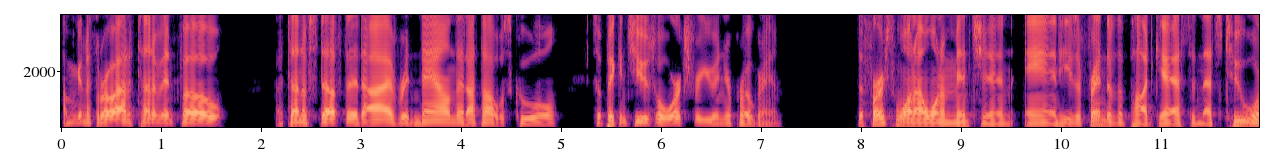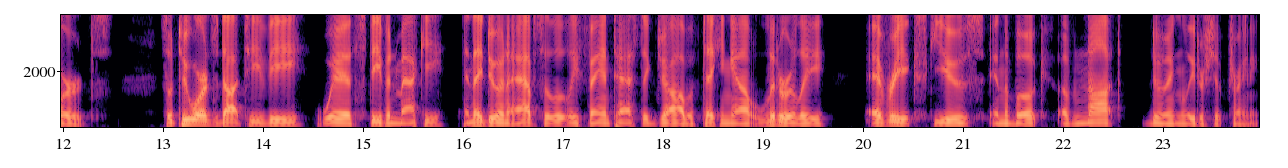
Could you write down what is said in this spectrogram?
I'm going to throw out a ton of info, a ton of stuff that I've written down that I thought was cool. So pick and choose what works for you in your program. The first one I want to mention, and he's a friend of the podcast, and that's Two Words. So, two twowords.tv with Stephen Mackey, and they do an absolutely fantastic job of taking out literally every excuse in the book of not doing leadership training.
